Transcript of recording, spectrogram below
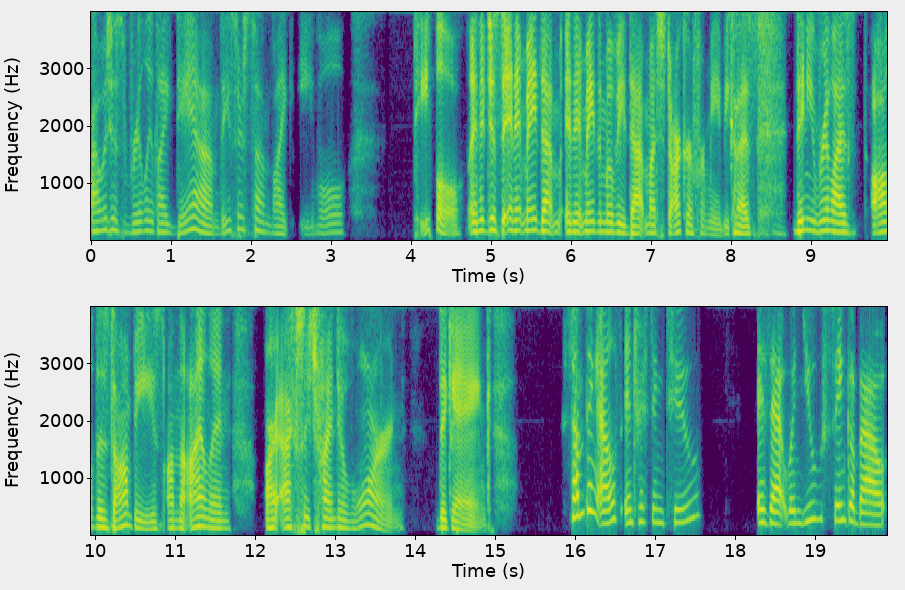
I was just really like, damn, these are some like evil people and it just and it made that and it made the movie that much darker for me because then you realize all the zombies on the island are actually trying to warn the gang. Something else interesting too is that when you think about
